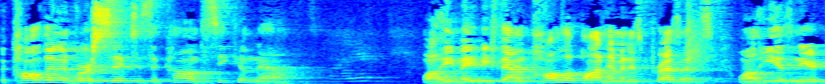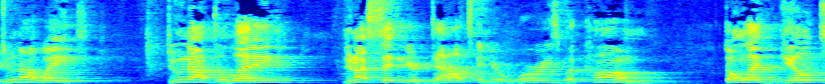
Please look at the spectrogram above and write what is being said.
The call then in verse 6 is to come, seek him now. While he may be found, call upon him in his presence while he is near. Do not wait. Do not delay. Do not sit in your doubts and your worries, but come. Don't let guilt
